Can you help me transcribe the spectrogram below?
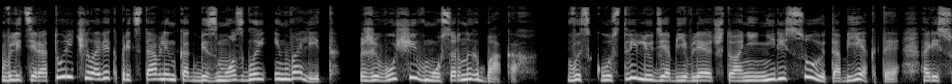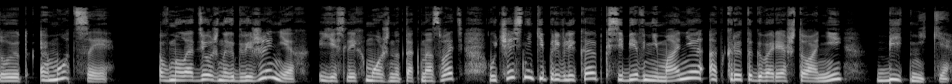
В литературе человек представлен как безмозглый инвалид, живущий в мусорных баках. В искусстве люди объявляют, что они не рисуют объекты, а рисуют эмоции. В молодежных движениях, если их можно так назвать, участники привлекают к себе внимание, открыто говоря, что они битники.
